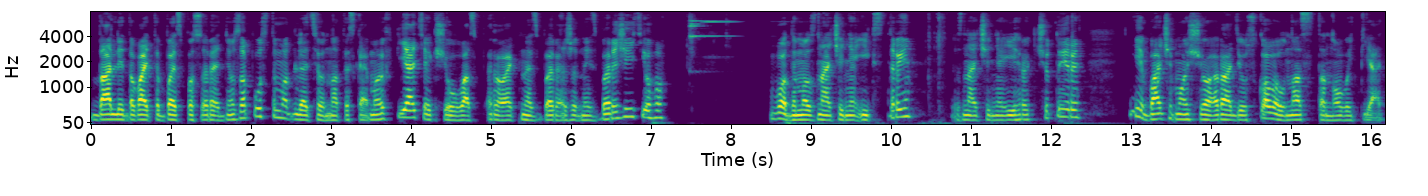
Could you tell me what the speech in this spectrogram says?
Далі давайте безпосередньо запустимо. Для цього натискаємо F5. Якщо у вас проект не збережений, збережіть його. Вводимо значення X3, значення Y4. І бачимо, що радіус кола у нас становить 5.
